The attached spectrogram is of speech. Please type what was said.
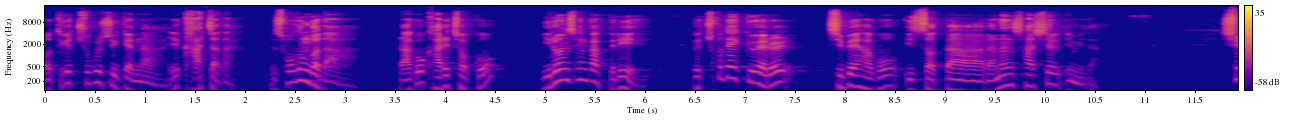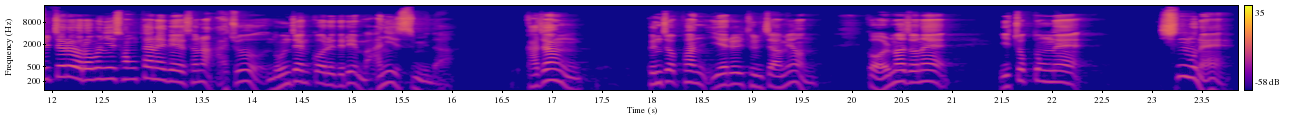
어떻게 죽을 수 있겠나? 이 가짜다. 속은 거다라고 가르쳤고 이런 생각들이 그 초대교회를 지배하고 있었다라는 사실입니다. 실제로 여러분이 성탄에 대해서는 아주 논쟁거리들이 많이 있습니다. 가장 근접한 예를 들자면 그 얼마 전에 이쪽 동네 신문에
